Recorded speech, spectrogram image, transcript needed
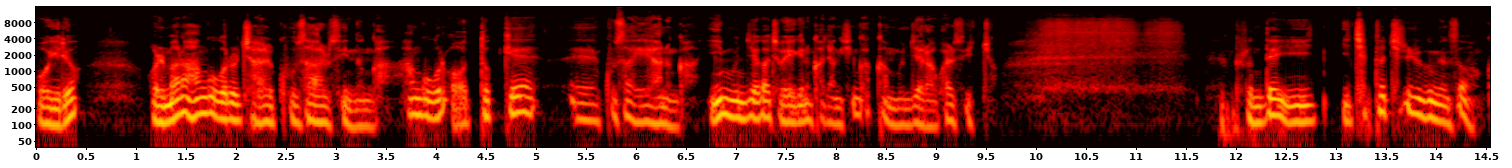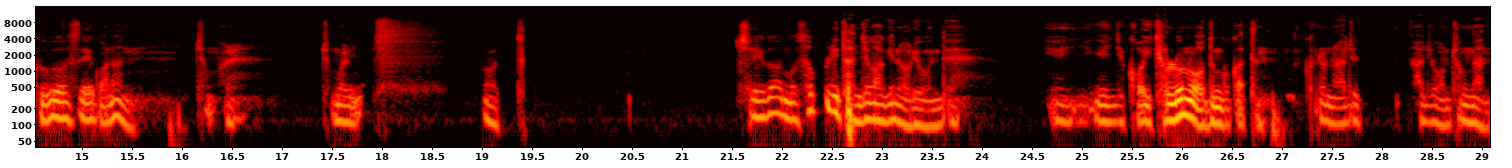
오히려 얼마나 한국어를 잘 구사할 수 있는가, 한국어를 어떻게 구사해야 하는가, 이 문제가 저에게는 가장 심각한 문제라고 할 수 있죠. 그런데 이, 이 챕터 7을 읽으면서 그것에 관한 정말 정말 어, 특, 제가 뭐 섣불리 단정하기는 어려운데 이게 이제 거의 결론을 얻은 것 같은 그런 아주 아주 엄청난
